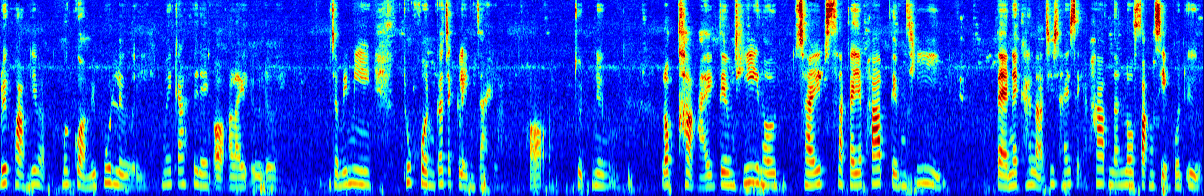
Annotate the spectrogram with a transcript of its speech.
ด้วยความที่แบบเมื่อก่อนไม่พูดเลย ไม่กล้าแสดงออกอะไรเออเลย จะไม่มีทุกคนก็จะเกรงใจเราพอจุดหนึ่งเราขายเต็มที่เราใช้ศักยภาพเต็มที่ แต่ในขณะที่ใช้ศักยภาพนั้นเราฟังเสียงคนอื่น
